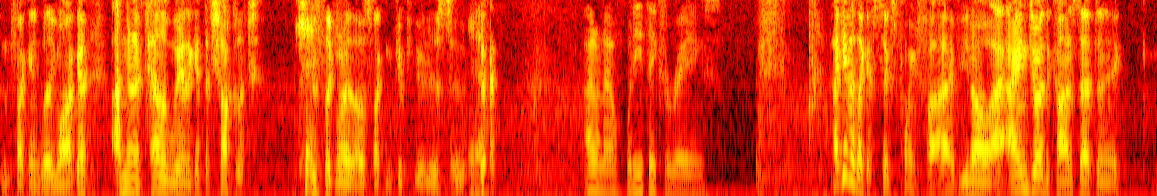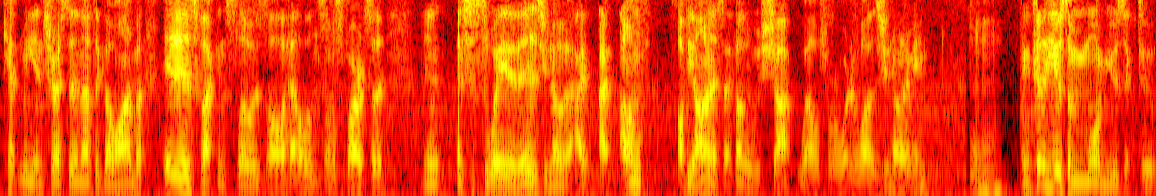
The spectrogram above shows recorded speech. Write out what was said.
in fucking Willy Wonka. I'm gonna tell it where to get the chocolate. It's like one of those fucking computers too. yeah. I don't know. What do you think for ratings? I give it like a six point five. You know, I, I enjoyed the concept and it kept me interested enough to go on, but it is fucking slow as all hell in some parts. Uh, you know, it's just the way it is. You know, I I, I don't. I'll be honest. I thought it was shot well for what it was. You know what I mean? hmm And could have used some more music too.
